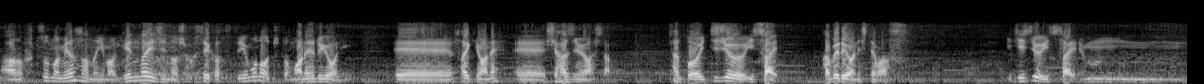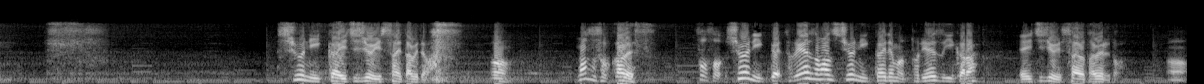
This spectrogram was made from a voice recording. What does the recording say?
あ、あの、普通の皆さんの今、現代人の食生活っていうものをちょっと真似るように、えー、最近はね、えー、し始めました。ちゃんと一汁一菜食べるようにしてます。一汁一菜、うーん、週に一回一汁一菜食べてます。うん。まずそこからです。そうそう、週に一回、とりあえずまず週に一回でもとりあえずいいから、えー、一汁一菜を食べると。うん。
